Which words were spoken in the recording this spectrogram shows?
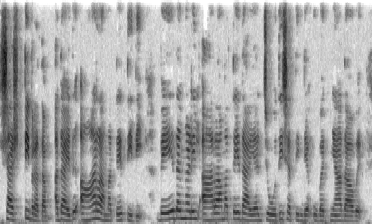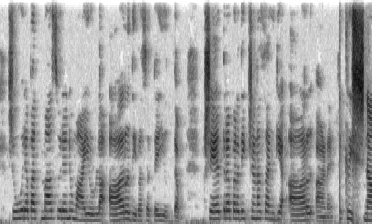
ഷഷ്ഠിവ്രതം അതായത് ആറാമത്തെ തിഥി, വേദങ്ങളിൽ ആറാമത്തേതായ ജ്യോതിഷത്തിന്റെ ഉപജ്ഞാതാവ്, ശൂരപത്മാസുരനുമായുള്ള ആറ് ദിവസത്തെ യുദ്ധം, ക്ഷേത്രപ്രദക്ഷിണസംഖ്യ ആറ് ആണ്. കൃഷ്ണാ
